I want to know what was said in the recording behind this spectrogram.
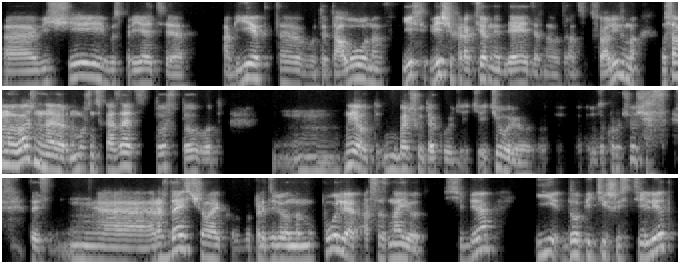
э, вещей, восприятия объекта, вот эталонов. Есть вещи, характерные для ядерного транссексуализма. Но самое важное, наверное, можно сказать то, что вот ну, я вот небольшую такую теорию закручу сейчас. То есть, а, рождаясь, человек в определенном поле осознает себя, и до 5-6 лет,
